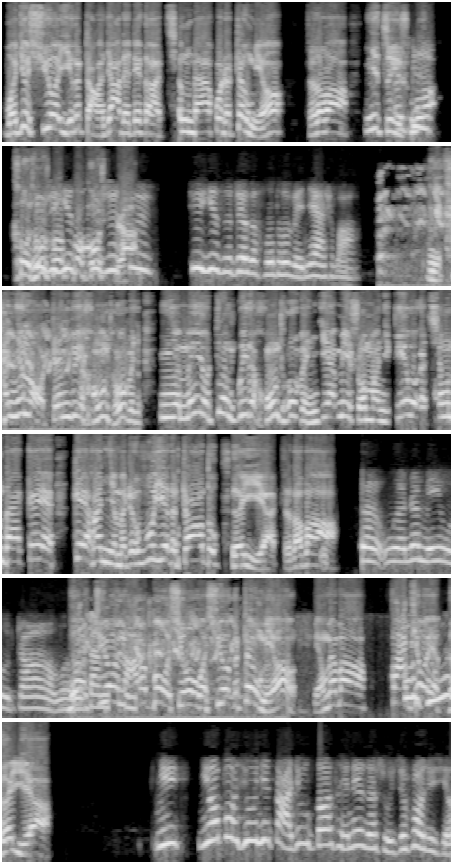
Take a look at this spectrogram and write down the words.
我就需要一个涨价的这个清单或者证明，知道吧？你嘴说呃口头说不好使啊。就意思这个红头文件是吧？你看你老针对红头文件，你没有正规的红头文件，没说吗？你给我个清单盖盖上你们这个物业的章都可以，知道吧？对，我这没有章，我我需要拿着报销，我需要个证明，明白吧？发票也可以，你你要报销，你打就刚才那个手机号就行。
